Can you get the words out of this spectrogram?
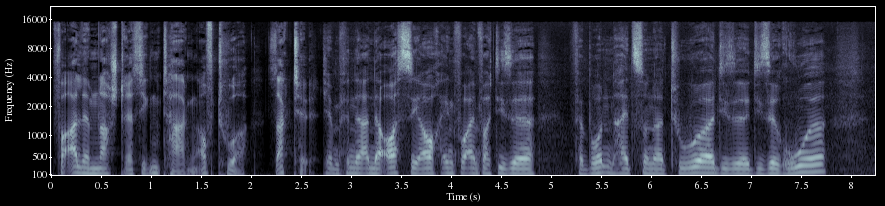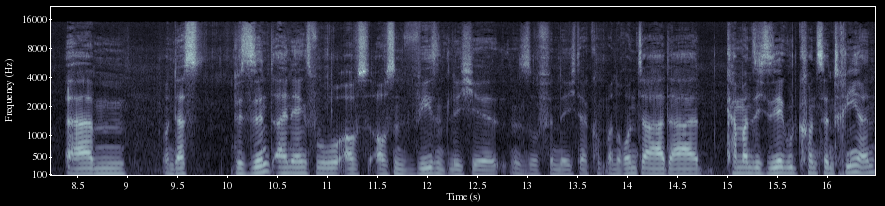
vor allem nach stressigen Tagen auf Tour, sagt Till. Ich empfinde an der Ostsee auch irgendwo einfach diese Verbundenheit zur Natur, diese, diese Ruhe. Ähm, und das besinnt einen irgendwo aufs, Wesentliche, so finde ich. Da kommt man runter, da kann man sich sehr gut konzentrieren.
